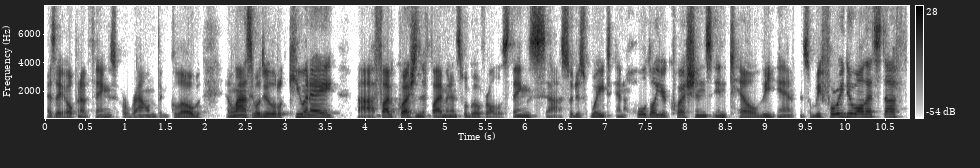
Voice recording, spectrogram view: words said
as they open up things around the globe. And lastly, we'll do a little Q&A uh, five questions in five minutes. We'll go over all those things. Uh, so just wait and hold all your questions until the end. So before we do all that stuff,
